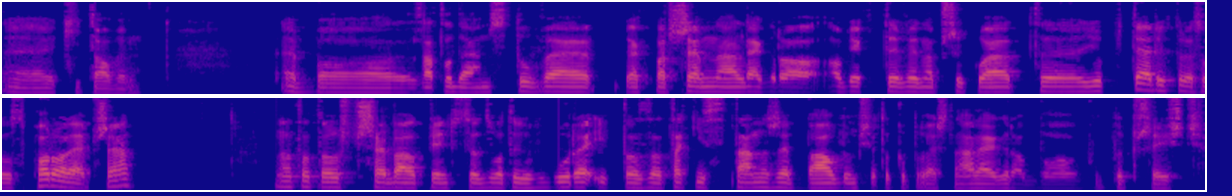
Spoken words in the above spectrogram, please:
e, kitowym. E, bo za to dałem stówę. Jak patrzyłem na Allegro obiektywy, na przykład Jupitery, które są sporo lepsze, no to to już trzeba od 500 zł w górę i to za taki stan, że bałbym się to kupować na Allegro, bo by przyjść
